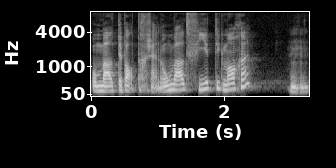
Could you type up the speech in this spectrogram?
Umweltdebatte kannst du eine Umweltviertig machen. Mhm.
